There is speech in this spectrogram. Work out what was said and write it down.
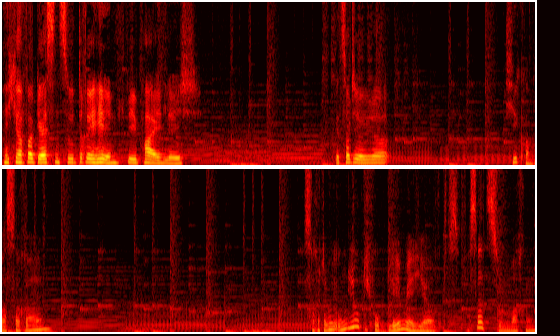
Ich habe vergessen zu drehen. Wie peinlich. Jetzt sollte ihr wieder... Hier kommt Wasser rein. Das hat irgendwie unglaublich Probleme hier, das Wasser zu machen.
